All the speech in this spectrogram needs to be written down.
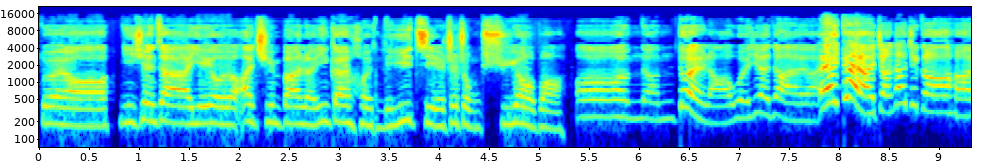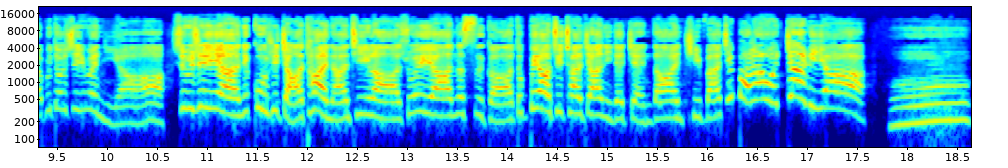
对啊，你现在也有了安亲班了，应该很理解这种需要吧？哦，那对了，我现在，哎，对啊，讲到这个，还不都是因为你啊啊，是不是啊？你故事讲的太难听了，所以啊，那四个都不要去参加你的剪刀安亲班，就跑来我这里啊。哦，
